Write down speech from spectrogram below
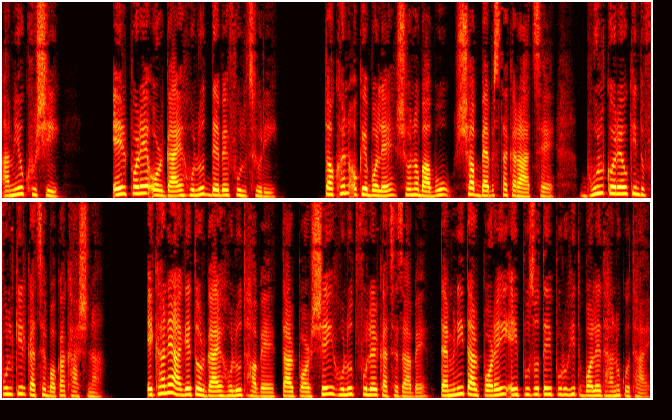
আমিও খুশি। এরপরে ওর গায়ে হলুদ দেবে ফুলছুরি তখন ওকে বলে, শোনো বাবু, সব ব্যবস্থা করা আছে। ভুল করেও কিন্তু ফুলকির কাছে বকা খাস না। এখানে আগে তোর গায়ে হলুদ হবে, তারপর সেই হলুদ ফুলের কাছে যাবে, তেমনি তারপরেই এই পুজোতেই পুরোহিত বলে ধানু কোথায়।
